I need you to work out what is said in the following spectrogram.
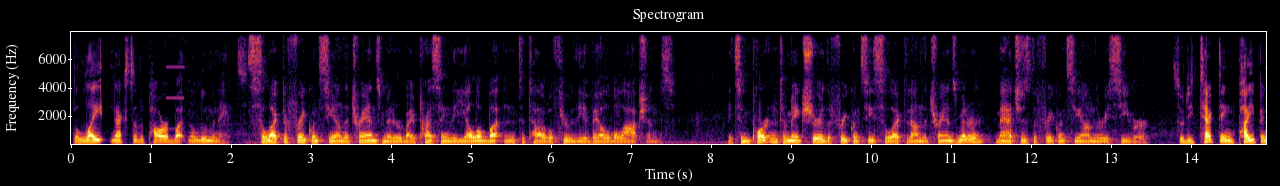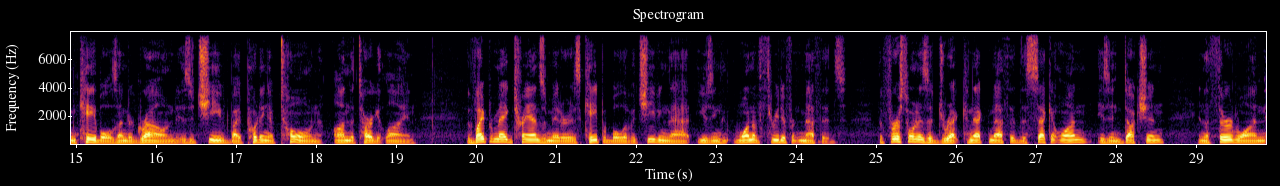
the light next to the power button illuminates. Select a frequency on the transmitter by pressing the yellow button to toggle through the available options. It's important to make sure the frequency selected on the transmitter matches the frequency on the receiver. So detecting pipe and cables underground is achieved by putting a tone on the target line. The ViperMag transmitter is capable of achieving that using one of three different methods. The first one is a direct connect method, the second one is induction, and the third one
